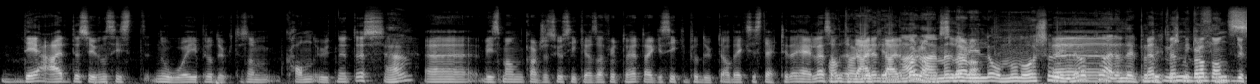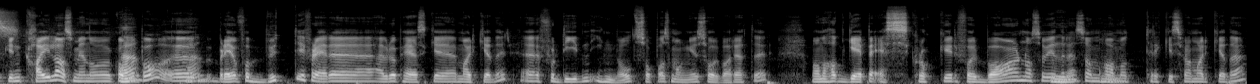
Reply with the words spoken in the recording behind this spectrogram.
Det er til syvende og sist noe i produktet som kan utnyttes. ja. Eh, hvis man kanskje skulle sikre seg fullt og helt. Det er ikke sikkert produktet hadde eksistert i det hele. Så det er en, det er en. Nei, nei, men det der, vil, om noen år så vil det nok være en del Eh, produkter men, som men ikke blant annet bl.a. dukken Kyla, som jeg nå kommer Ja, på, eh, ble jo forbudt i flere europeiske markeder eh, fordi den inneholdt såpass mange sårbarheter. Man har hatt GPS-klokker for barn osv. Mm, som har måttet trekkes fra markedet.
